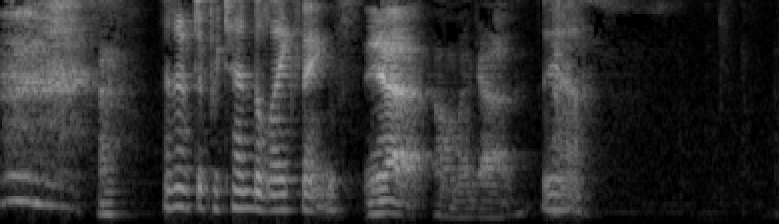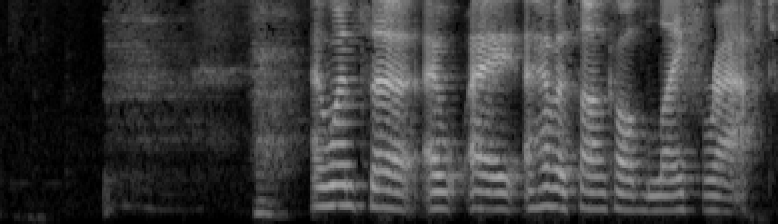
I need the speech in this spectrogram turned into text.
I don't have to pretend to like things. yeah. Oh my god. Yeah. I once uh, I, I have a song called Life Raft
